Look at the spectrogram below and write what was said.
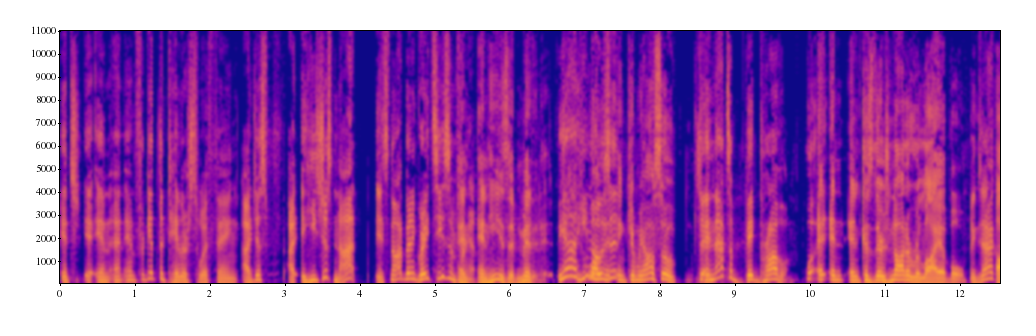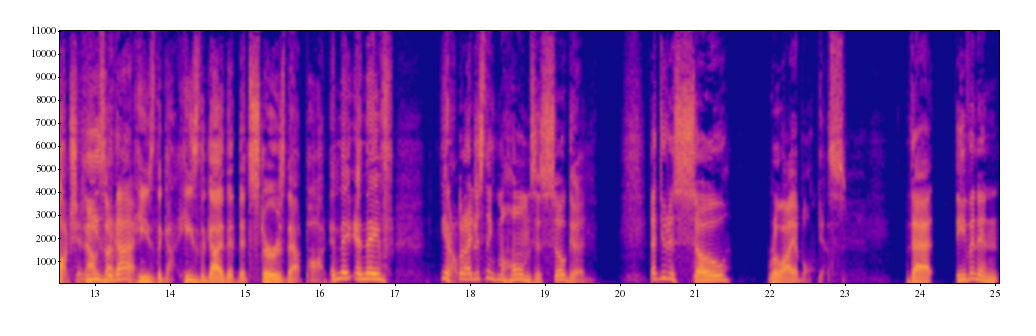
It's and and, and forget the Taylor Swift thing. I just I, he's just not. It's not been a great season for and, him. and he has admitted it. yeah, he Well, knows and, it. And can we also So, and that's a big problem. Well, and- and because there's not a reliable exactly option. He's the guy. He's the guy. He's the guy that that stirs that pot. And they and they've, you know. But I just think Mahomes is so good. That dude is so reliable. Yes. That even in,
